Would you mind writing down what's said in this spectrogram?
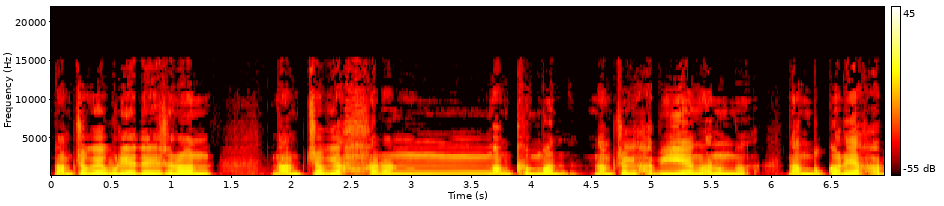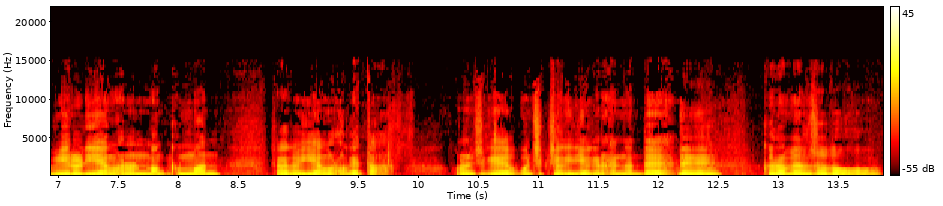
남쪽에 우리에 대해서는 남쪽이 하는 만큼만 남쪽이 합의 이행하는 거 남북 간의 합의를 이행하는 만큼만 자기도 이행을 하겠다. 그런 식의 원칙적인 얘기를 했는데 네. 그러면서도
